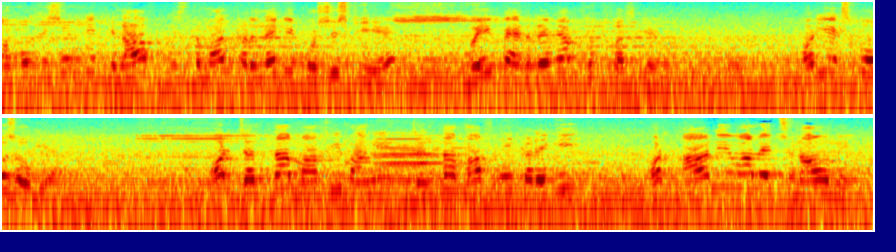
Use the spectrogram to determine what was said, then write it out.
अपोजिशन के खिलाफ इस्तेमाल करने की कोशिश किए, वही पैतड़े में आप खुद फंस गए हो। और ये एक्सपोज हो गया। और जनता माफ़ी मांगी, जनता माफ़ नहीं करेगी। और आने वाले चुनाव में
